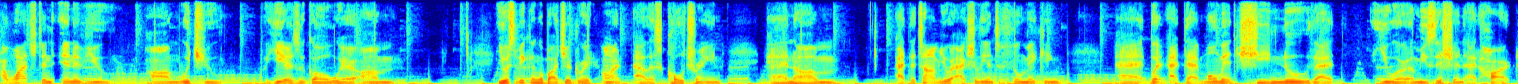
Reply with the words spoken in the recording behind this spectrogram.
I watched an interview um, with you years ago where um, you were speaking about your great aunt Alice Coltrane, and um, at the time you were actually into filmmaking, and but at that moment she knew that you were a musician at heart.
